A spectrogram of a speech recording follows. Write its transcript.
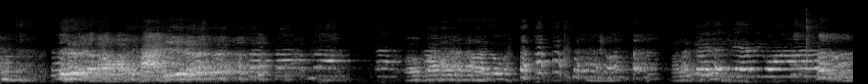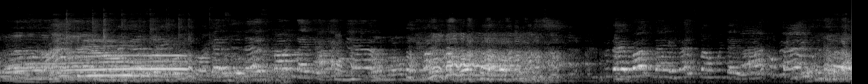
Đâu hỏi á. ờ ba đây ba đây Okay, thank you everyone. Thank you. Okay, see next month they have them. Đó, đó. We day birthday, next month we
